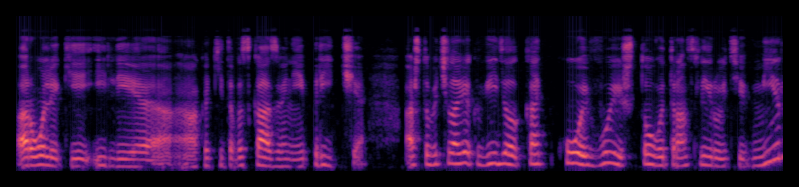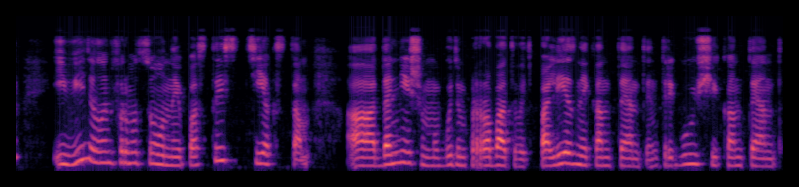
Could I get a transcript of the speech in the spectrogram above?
ролики или какие-то высказывания и притчи а чтобы человек видел, какой вы, что вы транслируете в мир, и видел информационные посты с текстом. А в дальнейшем мы будем прорабатывать полезный контент, интригующий контент,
